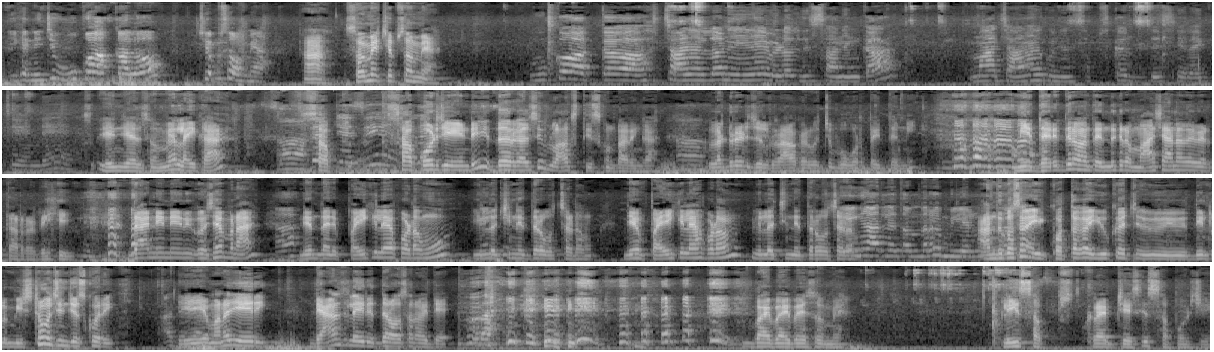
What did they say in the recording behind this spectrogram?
ఇక నుంచి ఊకో అక్కలో చెప్పు సౌమ్య. ఆ, సౌమ్య చెప్పు సౌమ్య. ఊకో అక్క ఛానల్లో నేనే వీడియోలు తీస్తాను ఇంకా. మా ఛానల్ కొంచెం సబ్స్క్రైబ్ చేసి లైక్ చేయండి. ఏం చేయాలి సౌమ్య? లైకా సపోర్ట్ చేయండి. ఇద్దరు కలిసి బ్లాగ్స్ తీసుకుంటారు ఇంకా. లడ్డు రెడ్డి జోలికి రావగారు వచ్చి పోగొడతా ఇద్దరిని మీ దరిద్రం అంత ఎందుకు మా ఛానల్ పెడతారు రే? దాన్ని నేను ఇంకో చెప్పనా? నేను దాన్ని పైకి లేపడము వీళ్ళు వచ్చి నిద్ర వచ్చడం. నేను పైకి లేపడం వీళ్ళు వచ్చి నిద్ర వచ్చడం. అందుకోసం ఈ కొత్తగా యూకే దీంట్లో మీ ఇష్టం వచ్చింది చేసుకోరి. ఏమన్నా చేయరి డాన్స్ లేరు ఇద్దరు అవసరం అయితే bye bye bye Soumya. Please subscribe చేసి సపోర్ట్ చేయండి.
